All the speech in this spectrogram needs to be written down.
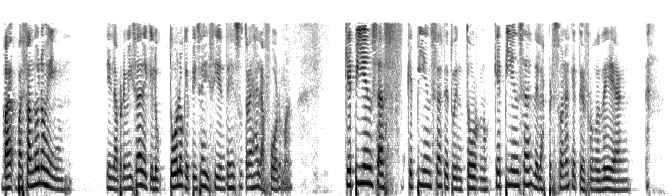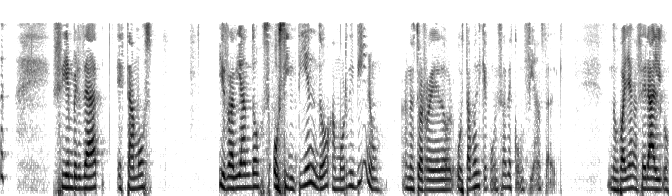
basándonos en, en la premisa de que todo lo que piensas y sientes, eso traes a la forma. ¿Qué piensas? ¿Qué piensas de tu entorno? ¿Qué piensas de las personas que te rodean? si en verdad estamos irradiando o sintiendo amor divino a nuestro alrededor, o estamos con esa desconfianza de que nos vayan a hacer algo.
